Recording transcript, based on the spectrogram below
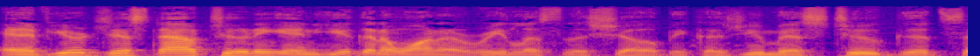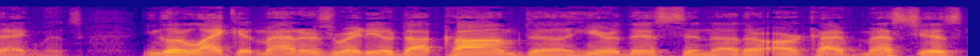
And if you're just now tuning in, you're going to want to re listen to the show because you missed two good segments. You can go to likeitmattersradio.com to hear this and other archived messages.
